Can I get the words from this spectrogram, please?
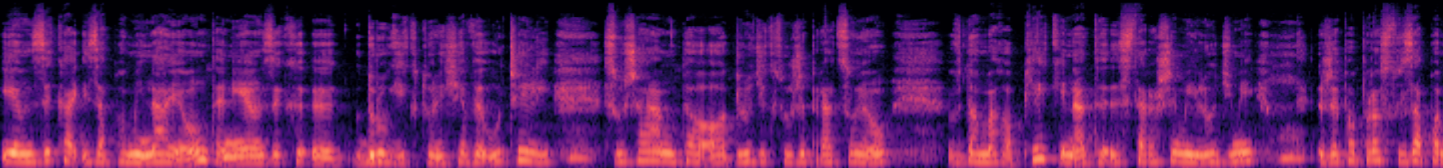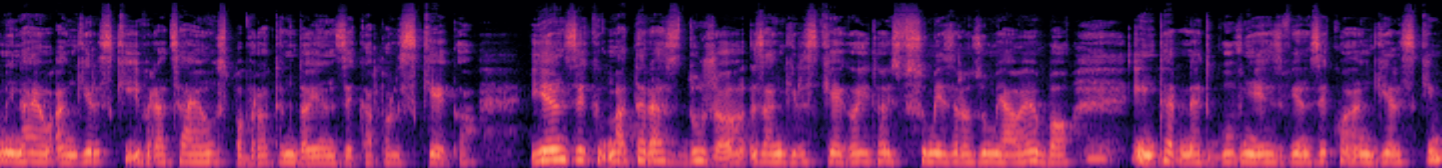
języka i zapominają ten język y, drugi, który się wyuczyli. Słyszałam to od ludzi, którzy pracują w domach opieki nad starszymi ludźmi, że po prostu zapominają angielski i wracają z powrotem do języka polskiego. Język ma teraz dużo z angielskiego i to jest w sumie zrozumiałe, bo internet głównie jest w języku angielskim,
